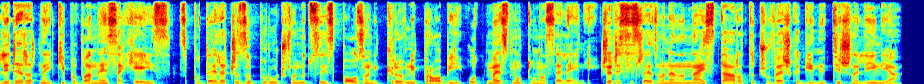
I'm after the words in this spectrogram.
Лидерът на екипа Ванеса Хейс споделя, че за проучването са използвани кръвни проби от местното население. Чрез изследване на най-старата човешка генетична линия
